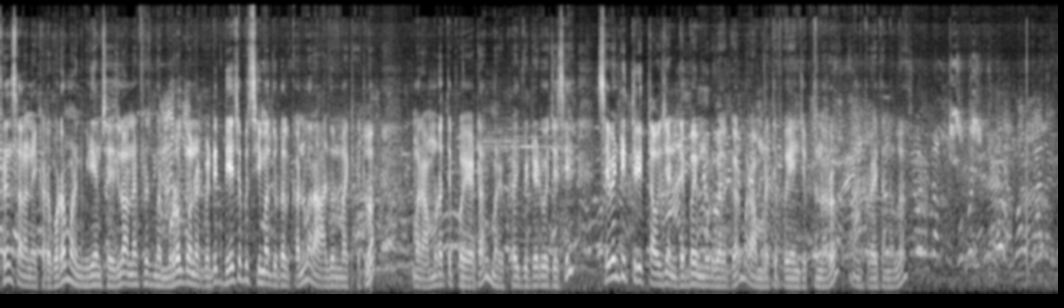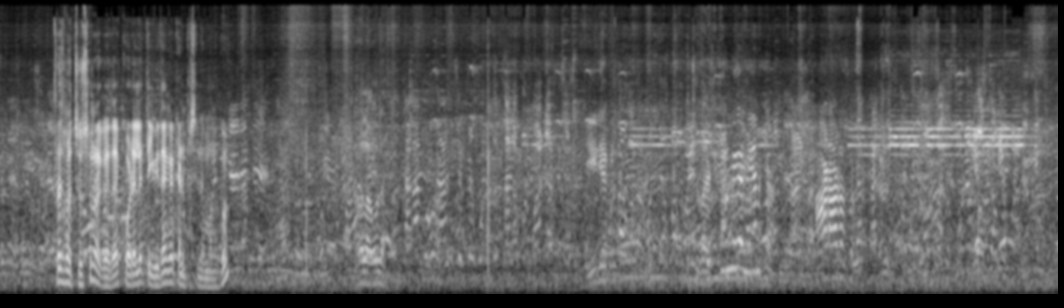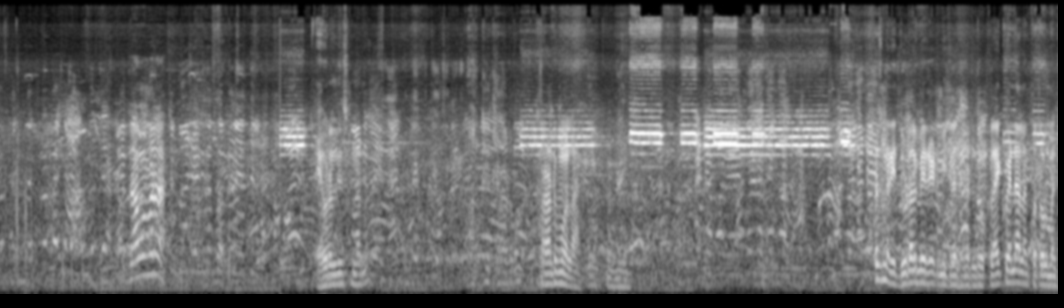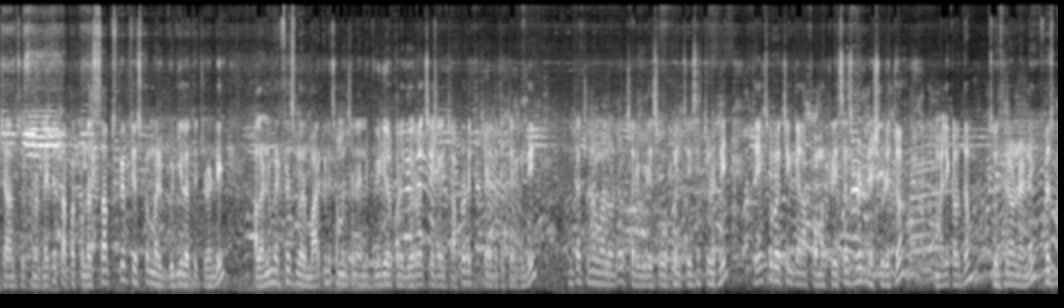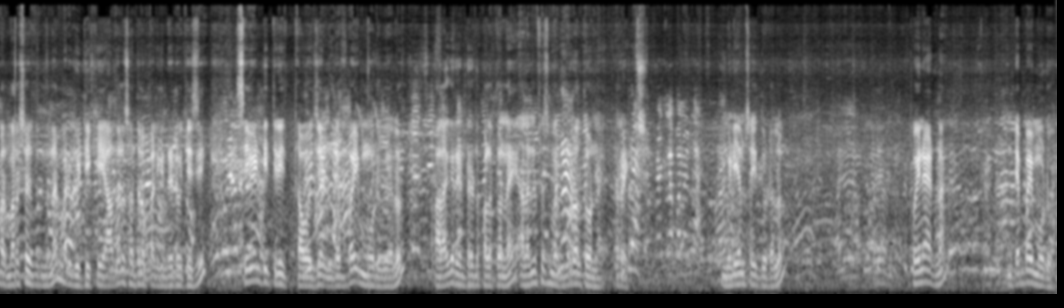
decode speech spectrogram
Friends అలానే ఇక్కడ కూడా మనకి మీడియం సైజులో అన్న ఫ్రెండ్స్ మరి ముర్రలతో ఉన్నటువంటి దేశపు సీమ దుడ్డలు కానీ మరి ఆదోన్ మార్కెట్లో మరి అమ్ముడైతే పోయాట మరి ప్రైస్ రేట్ వచ్చేసి సెవెంటీ త్రీ థౌజండ్ డెబ్బై మూడు వేలకు కానీ మరి అమ్ముడైతే పోయాయని చెప్తున్నారు మనకు రైతన్నలు. ఫ్రెండ్స్ మరి చూస్తున్నారు కదా కొడలు అయితే ఈ విధంగా కనిపిస్తుంది మనకు. ఎవరు తీసుకున్నారు? కరెంటు మూల? ఫ్రెండ్స్ మరి దూడల మీద రేట్ మీకు నచ్చినట్లయితే ఒక లైక్ వెళ్ళాలని కొత్త వాళ్ళు మన ఛానల్ చూస్తున్నట్లయితే తప్పకుండా సబ్స్క్రైబ్ చేసుకొని మరి వీడియోలో అయితే చూడండి. అలానే మరి ఫ్రెండ్స్ మరి మార్కెట్కి సంబంధించిన అన్ని వీడియోలు కూడా వివరాలు సేకరించి అప్లోడ్ అయితే చేయడం అయితే జరిగింది. ఇంకా చూడడం వాళ్ళు ఉంటే ఒకసారి వీడియోస్ ఓపెన్ చేసి చూడండి. థ్యాంక్స్ ఫర్ వాచింగ్ నా మా క్రిసెస్ నెక్స్ట్ వీడియోతో మళ్ళీ కలుద్దాం. చూస్తూనే ఉండండి. ప్లస్ మరి మరోసారి ఉందా మరి వీటికి ఆదరణ సంతలో పలికిన రేట్ వచ్చేసి సెవెంటీ త్రీ థౌజండ్ డెబ్బై మూడు వేలు. అలాగే రెండు రెండు పళ్ళతో ఉన్నాయి. అలానే ఫ్రెండ్స్ మరి మూడు ఉన్నాయి. రైట్ మీడియం సైజ్ దూడలు. పోయినాయట్నా? డెబ్బై మూడు.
